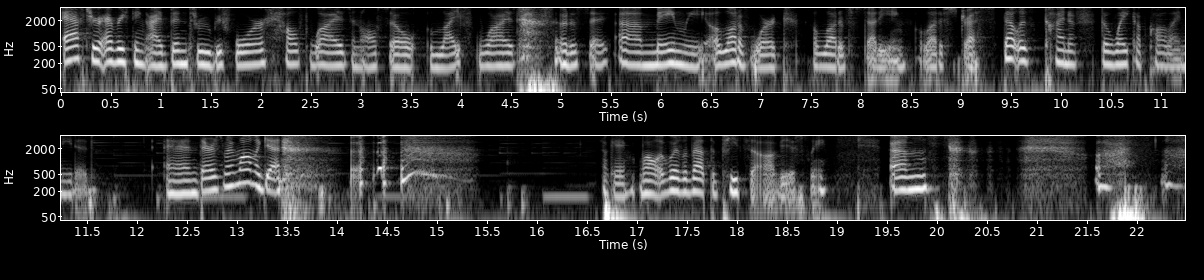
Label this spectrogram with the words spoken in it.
After everything I'd been through before, health wise and also life wise, so to say, um, mainly a lot of work, a lot of studying, a lot of stress, that was kind of the wake up call I needed. And there's my mom again. Okay, well, it was about the pizza, obviously. Um, I'm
